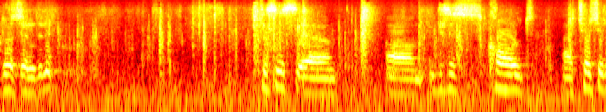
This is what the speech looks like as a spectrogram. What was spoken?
도전되니 This is uh, um, this is called uh, Churchill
